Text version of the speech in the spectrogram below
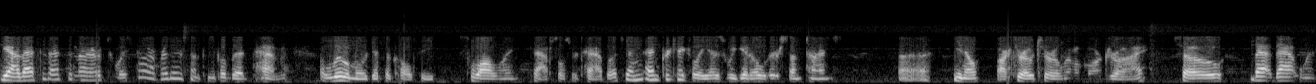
Yeah, that's that's a matter of choice. However, there's some people that have a little more difficulty swallowing capsules or tablets, and, and particularly as we get older, sometimes uh, you know our throats are a little more dry. So that that would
